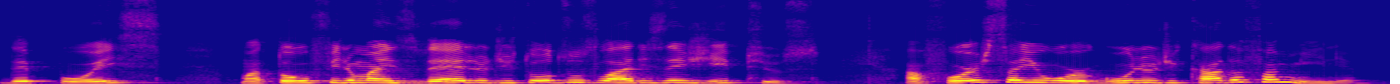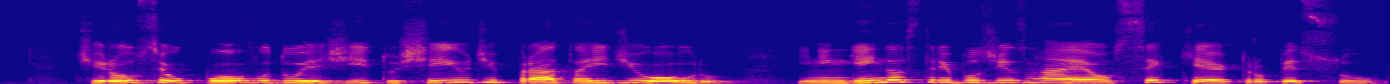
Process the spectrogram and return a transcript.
Depois, matou o filho mais velho de todos os lares egípcios, a força e o orgulho de cada família tirou seu povo do Egito cheio de prata e de ouro, e ninguém das tribos de Israel sequer tropeçou.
